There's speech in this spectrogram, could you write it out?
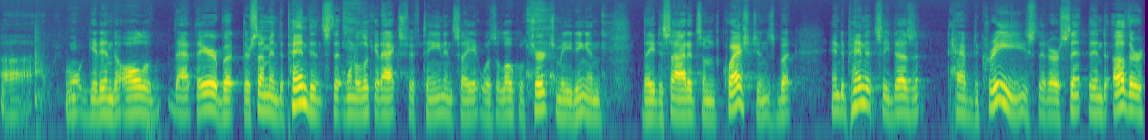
Uh, we won't get into all of that there, but there's some independents that want to look at Acts 15 and say it was a local church meeting and they decided some questions, but independency doesn't have decrees that are sent then to other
